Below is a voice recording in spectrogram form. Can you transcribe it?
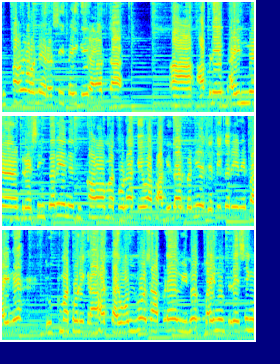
દુખાવો અને રસી થઈ ગયા હતા. આપણે ભાઈને ડ્રેસિંગ કરી અને દુખાવામાં થોડાક એવા ભાગીદાર બનીએ જેથી કરીને ભાઈને દુઃખમાં થોડીક રાહત થાય. ઓલમોસ્ટ આપણે વિનોદભાઈનું ડ્રેસિંગ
